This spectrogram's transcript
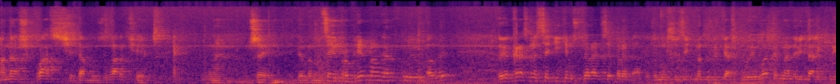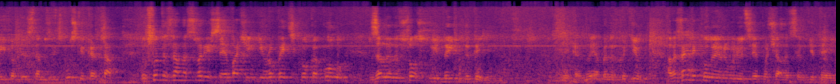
а наш квас чи там узвар, чи е, вже йде воно. Це і проблема, я рахую, але якраз ми це дітям стараємося передати, тому що з дітьми дуже тяжко воювати. У мене Віталік приїхав десь там з відпустки, каже, так, ну що ти з нами сваришся? Я бачу, як європейці Кока-Колу залили в соску і дають дитині. Я кажу, ну я би не хотів. А ви знаєте, коли революція почалася в дітей?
